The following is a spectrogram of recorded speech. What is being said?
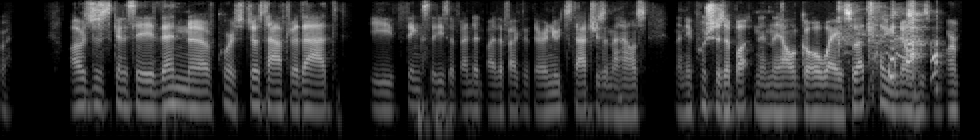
Go ahead. I was just going to say, then, uh, of course, just after that, he thinks that he's offended by the fact that there are nude statues in the house, and then he pushes a button and they all go away. So that's how you know he's Mormon.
